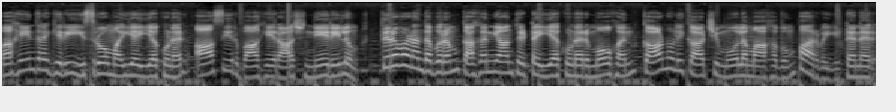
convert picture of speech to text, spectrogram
மகேந்திரகிரி இஸ்ரோ மைய இயக்குனர் ஆசிர் பாக்யராஜ் நேரிலும் திருவனந்தபுரம் ககன்யான் திட்ட இயக்குனர் மோகன் காணொலி காட்சி மூலமாகவும் பார்வையிட்டனர்.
